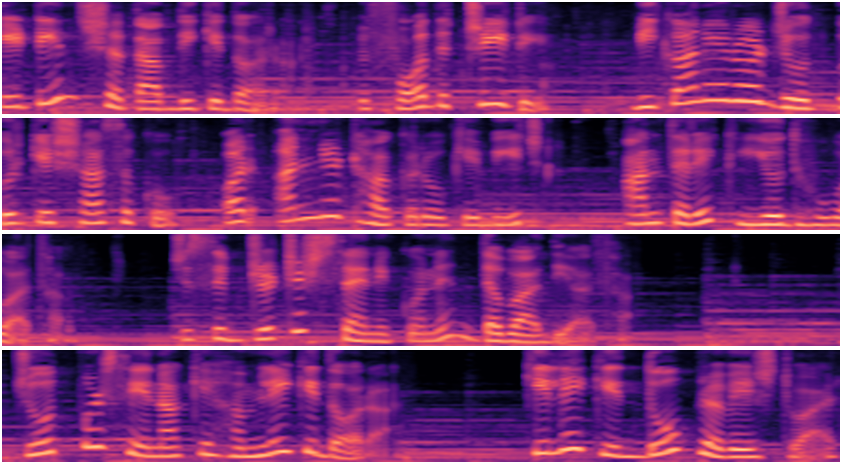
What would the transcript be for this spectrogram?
18th शताब्दी के दौरान बिफोर द ट्रीटी बीकानेर और जोधपुर के शासकों और अन्य ठाकरों के बीच आंतरिक युद्ध हुआ था, जिसे ब्रिटिश सैनिकों ने दबा दिया था। जोधपुर सेना के हमले के दौरान, किले के दो प्रवेश द्वार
